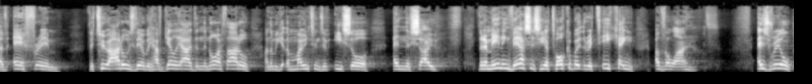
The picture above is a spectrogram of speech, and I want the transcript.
of Ephraim. The two arrows there, we have Gilead in the north arrow, and then we get the mountains of Esau in the south. The remaining verses here talk about the retaking of the land. Israel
